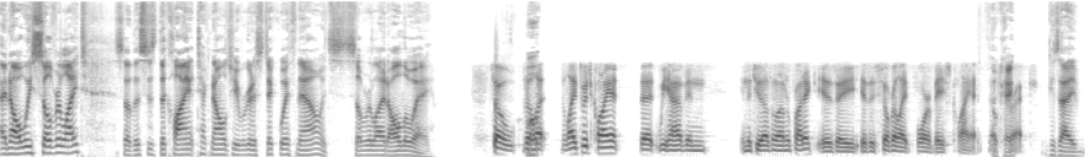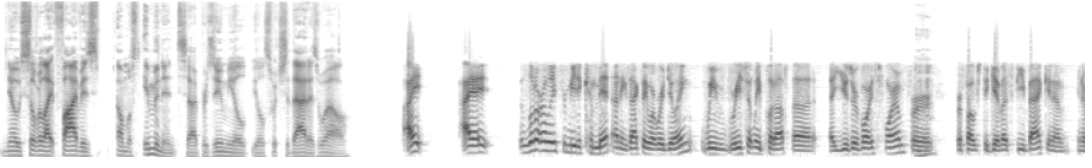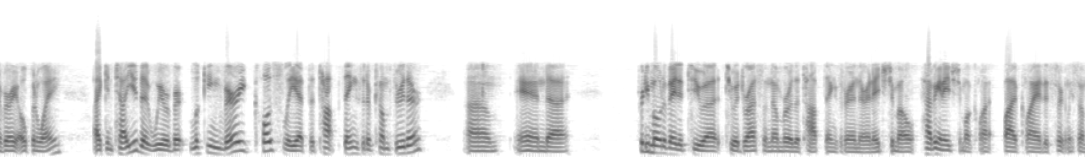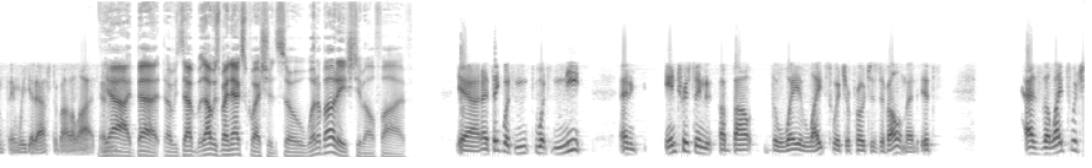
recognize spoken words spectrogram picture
And always Silverlight. So this is the client technology we're going to stick with now. It's Silverlight all the way. So the, well, the LightSwitch client that we have in in the 2011 product is a is a Silverlight 4 based client. That's okay. correct. Because I know Silverlight 5 is almost imminent, so I presume you'll you'll switch to that as well. I I a little early for me to commit on exactly what we're doing. We recently put up a, a user voice forum for mm-hmm. for folks to give us feedback in a in a very open way. I can tell you that we were looking very closely at the top things that have come through there, um, and uh, pretty motivated to uh, to address a number of the top things that are in there. And HTML having an HTML5 client is certainly something we get asked about a lot. And yeah, I bet that was that, that was my next question. So, what about HTML5? Yeah, and I think what's what's neat and interesting about the way LightSwitch approaches development, it's as the LightSwitch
